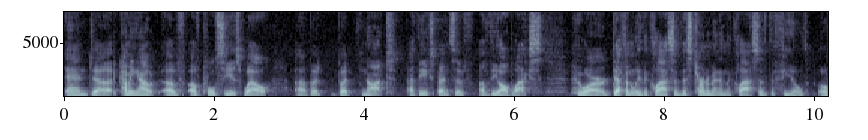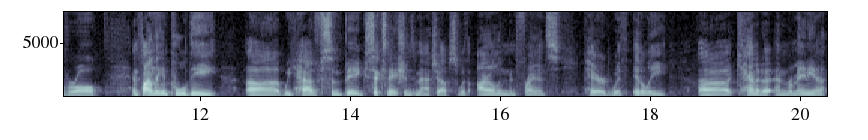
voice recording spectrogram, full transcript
And coming out of, of Pool C as well uh, but but not at the expense of, of the All Blacks, who are definitely the class of this tournament and the class of the field overall. And finally, in Pool D, uh, we have some big Six Nations matchups with Ireland and France paired with Italy, uh, Canada, and Romania.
